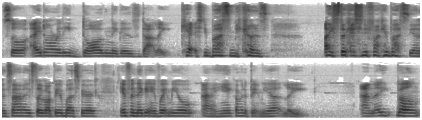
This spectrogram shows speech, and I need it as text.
So I don't really dog niggas that like catch the bus because I still catching the fucking bus, you understand? I still gotta pay a bus fare. If a nigga invite me out and he ain't coming to pick me up, like, and like, well,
